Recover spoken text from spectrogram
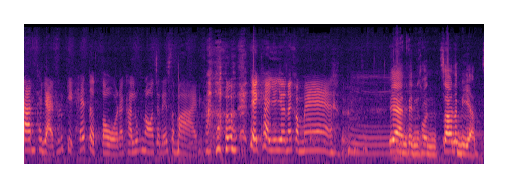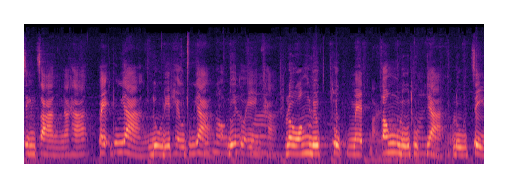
การขยายธุรกิจให้เติบโตนะคะ ลูกน้องจะได้สบายนะคะเทคแคร์เยอะๆนะคะแม่ พี่แอนเป็นคนเจ้าระเบียบจริงจังนะคะ เป๊ะทุกอย่างดูดีเทลทุกอย่างน้องด้วยตัวเองค่ะเยอะมากล้วงลึกทุกเม็ดต้องรู้ทุกอย่างรู้จริง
